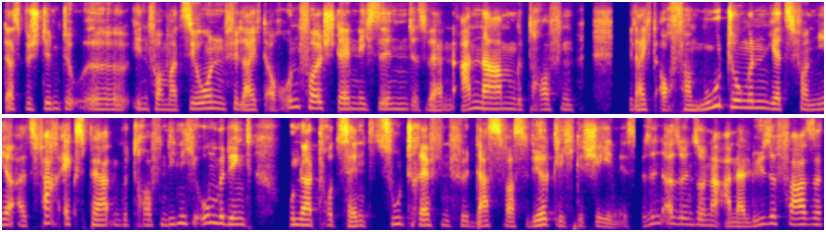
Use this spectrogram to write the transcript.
dass bestimmte äh, Informationen vielleicht auch unvollständig sind. Es werden Annahmen getroffen, vielleicht auch Vermutungen jetzt von mir als Fachexperten getroffen, die nicht unbedingt 100 Prozent zutreffen für das, was wirklich geschehen ist. Wir sind also in so einer Analysephase,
